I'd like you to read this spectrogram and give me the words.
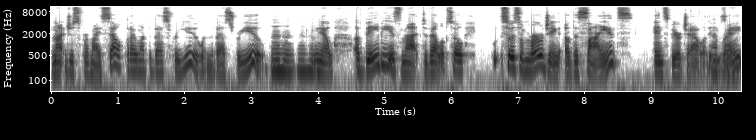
not just for myself, but I want the best for you and the best for you. Mm-hmm, mm-hmm. You know, a baby is not developed. So, so it's a merging of the science and spirituality, Absolutely. right?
